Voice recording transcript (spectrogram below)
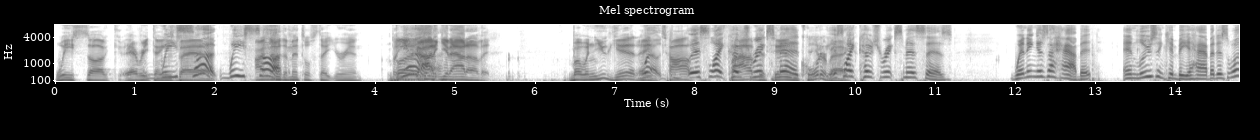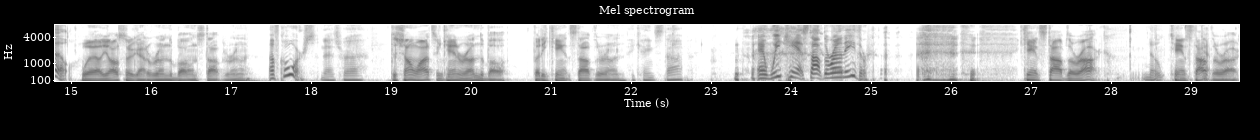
we suck, everything's we bad. suck. We suck. I know the mental state you're in, but, But- you got to get out of it. But when you get a well, top, it's like Coach five Rick to 10 Smith. quarterback, It's like Coach Rick Smith says, winning is a habit, and losing can be a habit as well. well, you also got to run the ball and stop the run. Of course. That's right. Deshaun Watson can run the ball. but he can't stop the run. He can't stop. and we can't stop the run either. Can't stop the rock. Nope. Can't stop the rock.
